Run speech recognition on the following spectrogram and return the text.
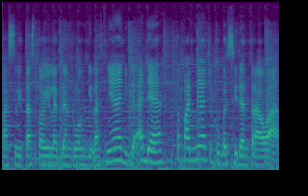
Fasilitas toilet dan ruang bilasnya juga ada, tempatnya cukup bersih dan terawat.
